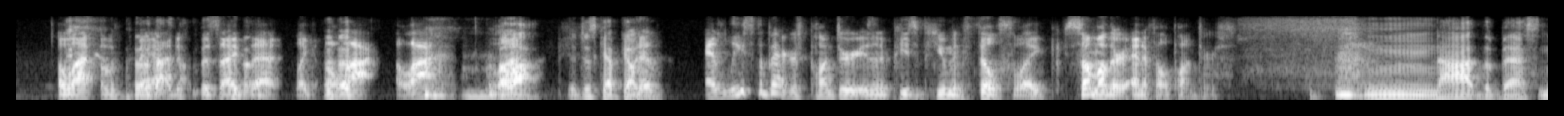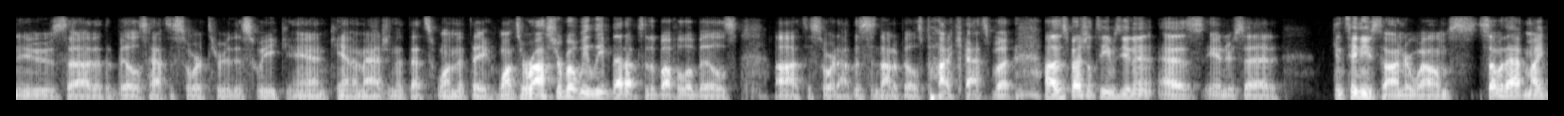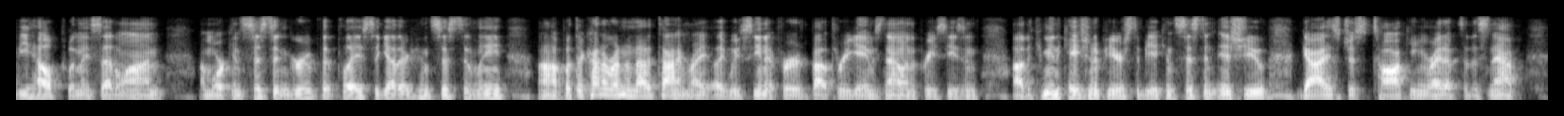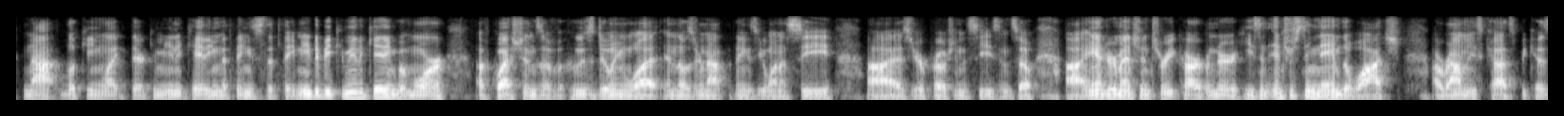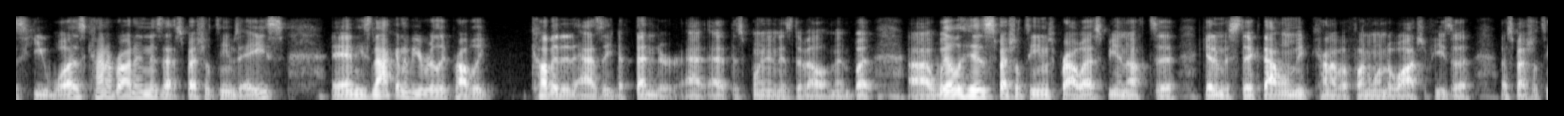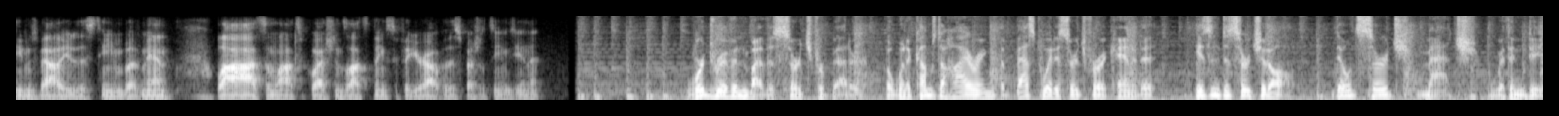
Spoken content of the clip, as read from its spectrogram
A lot of bad besides that, like a lot, a lot, a lot. A lot. It just kept coming. At, at least the Packers punter isn't a piece of human filth like some other NFL punters mm, not the best news uh, that the Bills have to sort through this week, and can't imagine that that's one that they want to roster. But we leave that up to the Buffalo Bills uh, to sort out. This is not a Bills podcast, but uh, the special teams unit, as Andrew said, continues to underwhelm. Some of that might be helped when they settle on a more consistent group that plays together consistently. Uh, but they're kind of running out of time, right? Like we've seen it for about three games now in the preseason. Uh, the communication appears to be a consistent issue. Guys just talking right up to the snap not looking like they're communicating the things that they need to be communicating, but more of questions of who's doing what, and those are not the things you want to see uh, as you're approaching the season. So uh, Andrew mentioned Tariq Carpenter. He's an interesting name to watch around these cuts because he was kind of brought in as that special teams ace, and he's not going to be really probably coveted as a defender at, at this point in his development. But uh, will his special teams prowess be enough to get him to stick? That will be kind of a fun one to watch if he's a, a special teams value to this team. But man, lots and lots of questions, lots of things to figure out for the special teams unit. We're driven by the search for better. But when it comes to hiring, the best way to search for a candidate isn't to search at all. Don't search match with Indeed.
